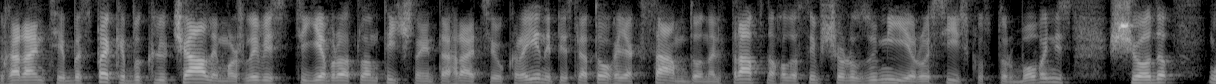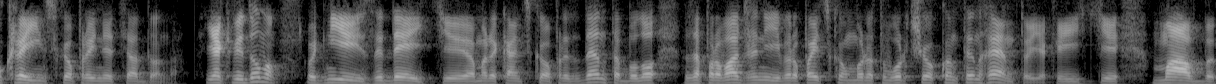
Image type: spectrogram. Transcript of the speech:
гарантії безпеки виключали можливість євроатлантичної інтеграції України після того, як сам Дональд Трамп наголосив, що розуміє російську стурбованість щодо українського прийняття до НАТО. Як відомо, однією з ідей е, американського президента було запровадження європейського миротворчого контингенту, який е, мав би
